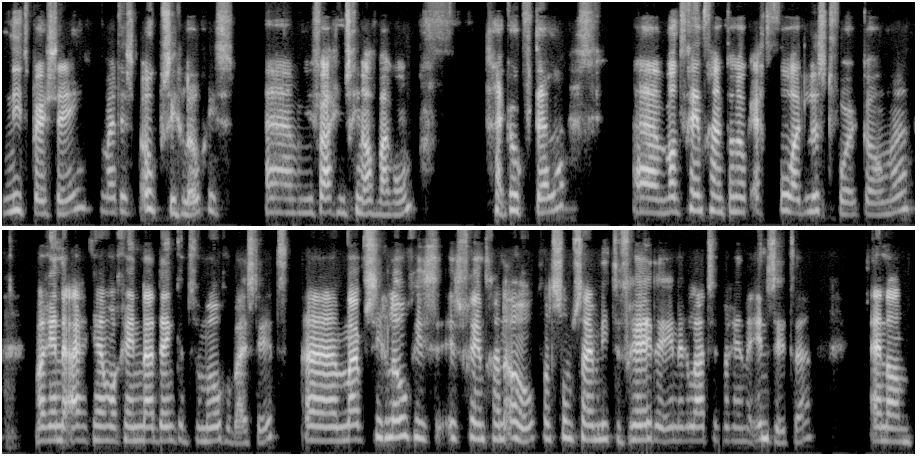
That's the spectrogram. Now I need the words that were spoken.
niet per se, maar het is ook psychologisch. Um, je vraagt je misschien af waarom. Ga ik ook vertellen. Um, want vreemdgaan kan ook echt voluit lust voorkomen, waarin er eigenlijk helemaal geen nadenkend vermogen bij zit. Um, maar psychologisch is vreemdgaan ook, want soms zijn we niet tevreden in de relatie waarin we in zitten. En dan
